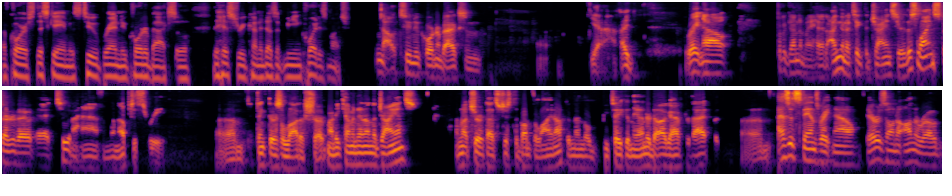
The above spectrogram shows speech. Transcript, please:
Of course, this game is two brand new quarterbacks, so the history kind of doesn't mean quite as much. No, two new quarterbacks, and uh, yeah, I right now put a gun to my head. I'm going to take the Giants here. This line started out at two and a half and went up to three. Um, I think there's a lot of sharp money coming in on the Giants. I'm not sure if that's just to bump the line up, and then they'll be taking the underdog after that. But um, as it stands right now, Arizona on the road,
